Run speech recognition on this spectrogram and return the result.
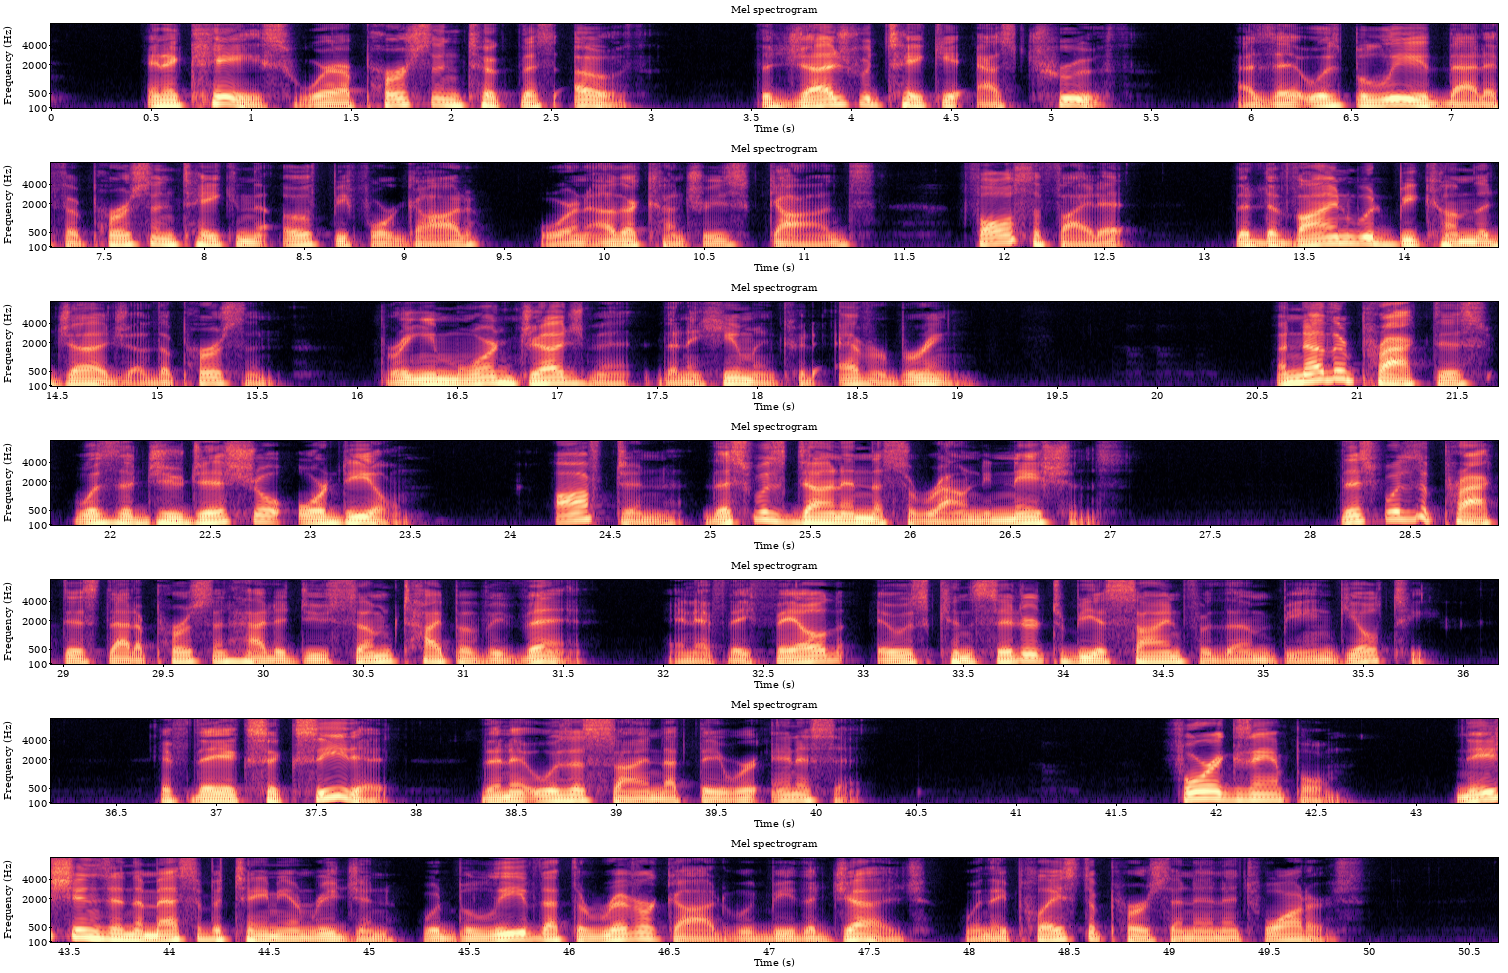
In a case where a person took this oath, the judge would take it as truth, as it was believed that if a person taking the oath before God or in other countries, gods, falsified it, the divine would become the judge of the person, bringing more judgment than a human could ever bring. Another practice was the judicial ordeal. Often, this was done in the surrounding nations. This was the practice that a person had to do some type of event, and if they failed, it was considered to be a sign for them being guilty. If they succeeded, then it was a sign that they were innocent. For example, nations in the Mesopotamian region would believe that the river god would be the judge when they placed a person in its waters.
